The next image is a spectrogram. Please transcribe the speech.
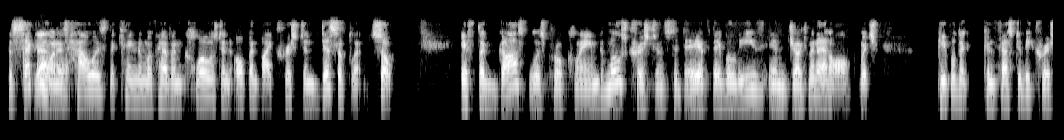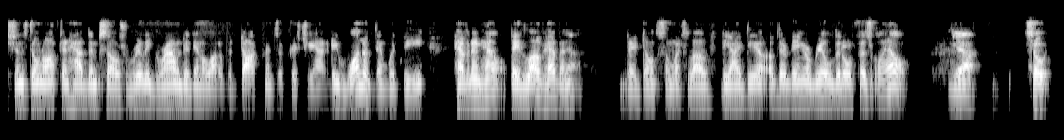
The second Yeah. one is how is the kingdom of heaven closed and opened by Christian discipline? So, if the gospel is proclaimed, most Christians today, if they believe in judgment at all, which people that confess to be Christians don't often have themselves really grounded in a lot of the doctrines of Christianity, one of them would be heaven and hell. They love heaven, Yeah. they don't so much love the idea of there being a real literal physical hell. Yeah. So,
